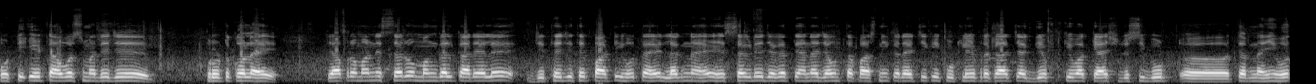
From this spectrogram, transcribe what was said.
फोर्टी एट आवर्समध्ये जे प्रोटोकॉल आहे त्याप्रमाणे सर्व मंगल कार्यालय जिथे जिथे पार्टी होत आहे लग्न आहे हे सगळे जगत त्यांना जाऊन तपासणी करायची की कुठल्याही प्रकारच्या गिफ्ट किंवा कॅश डिस्ट्रीब्यूट तर नाही होत.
